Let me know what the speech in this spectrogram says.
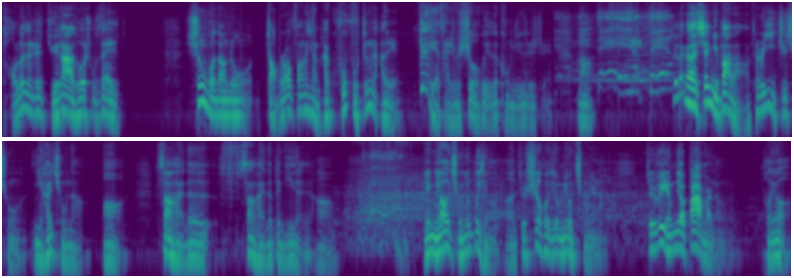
讨论的这绝大多数在生活当中找不着方向还苦苦挣扎的人，这也才是社会的恐惧的人啊。就来看仙女爸爸啊，他说一直穷，你还穷呢啊！上海的上海的本地人啊，你你要穷就不行了啊，就社会就没有穷人了。就是为什么叫爸爸呢？朋友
